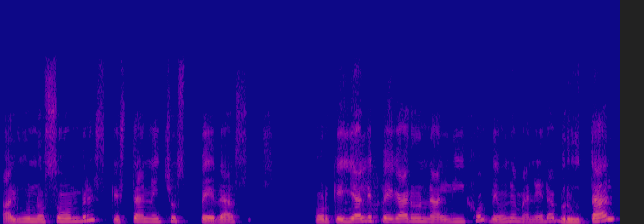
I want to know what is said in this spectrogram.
algunos hombres que están hechos pedazos, porque ya le pegaron al hijo de una manera brutal.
